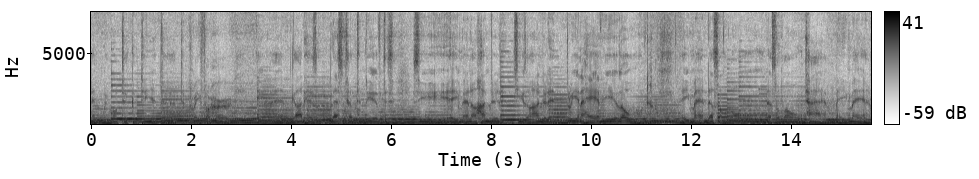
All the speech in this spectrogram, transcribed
and we want to continue to, to pray for her. Amen. God has blessed her to live to see, amen, a hundred, she's 103 and a hundred and three and a half years old. Amen. That's a long, that's a long time. Amen.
